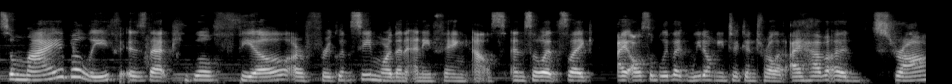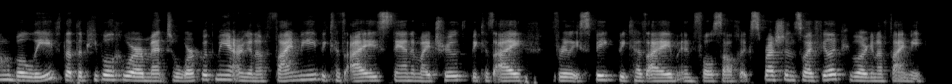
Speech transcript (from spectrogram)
So, my belief is that people feel our frequency more than anything else. And so it's like I also believe like we don't need to control it. I have a strong belief that the people who are meant to work with me are going to find me because I stand in my truth, because I freely speak, because I'm in full self expression. So I feel like people are going to find me.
